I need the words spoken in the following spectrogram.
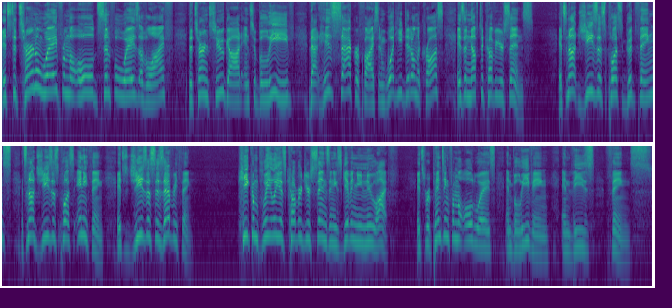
it's to turn away from the old sinful ways of life, to turn to God, and to believe that His sacrifice and what He did on the cross is enough to cover your sins. It's not Jesus plus good things. It's not Jesus plus anything. It's Jesus is everything. He completely has covered your sins and He's given you new life. It's repenting from the old ways and believing in these things.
